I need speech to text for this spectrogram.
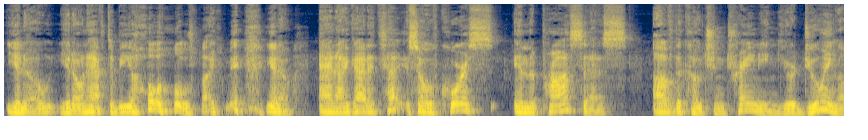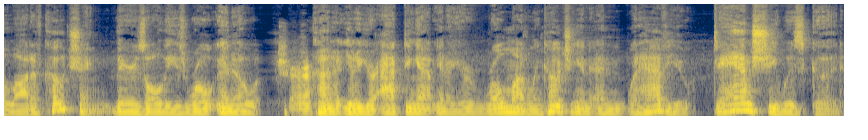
you know, you don't have to be old like me, you know. And I got to tell you, so of course, in the process of the coaching training, you're doing a lot of coaching. There's all these role, you know, sure. kind of, you know, you're acting out, you know, you're role modeling coaching and, and what have you damn, she was good.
